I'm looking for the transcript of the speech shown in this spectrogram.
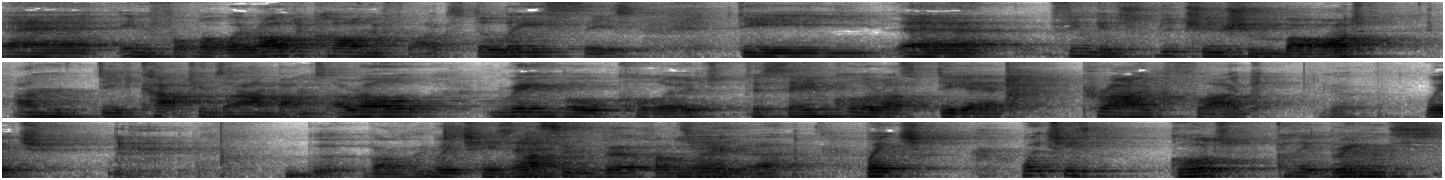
uh, in football where all the corner flags, the laces, the uh, finger substitution board, and the captain's armbands are all rainbow coloured, the same colour as the uh, pride flag, Yeah. which Which is, uh, massive yeah. which which is good because it brings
